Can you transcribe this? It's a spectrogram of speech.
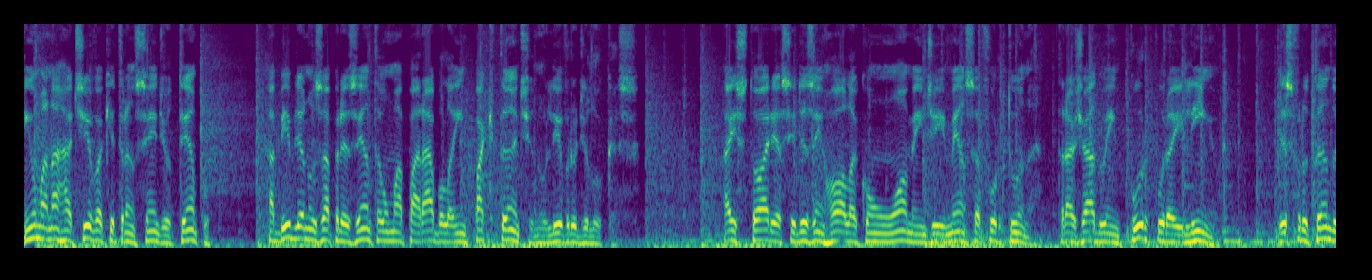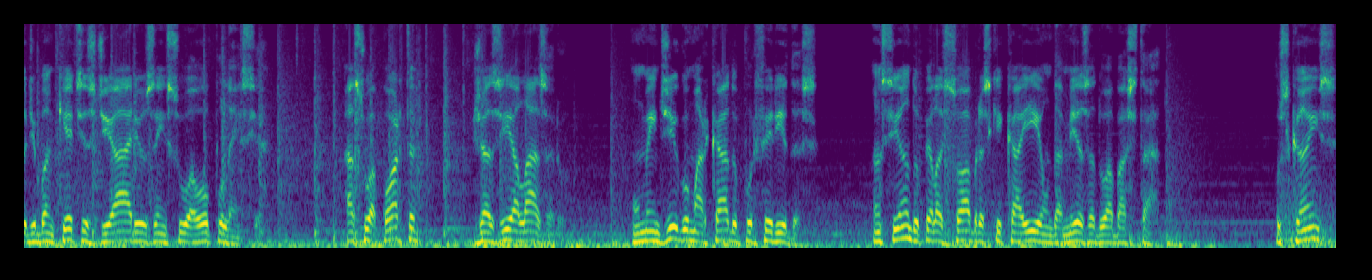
Em uma narrativa que transcende o tempo, a Bíblia nos apresenta uma parábola impactante no livro de Lucas. A história se desenrola com um homem de imensa fortuna, trajado em púrpura e linho, desfrutando de banquetes diários em sua opulência. À sua porta jazia Lázaro, um mendigo marcado por feridas, ansiando pelas sobras que caíam da mesa do abastado. Os cães,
